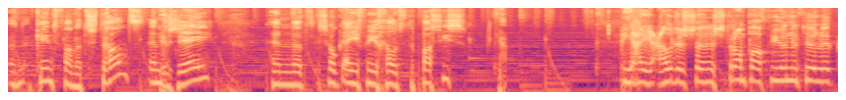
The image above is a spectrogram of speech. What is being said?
een kind van het strand en de zee. En dat is ook een van je grootste passies. Ja. Ja, je ouders uh, strandpaviljoen natuurlijk,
